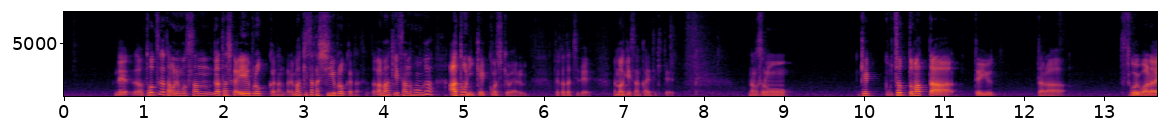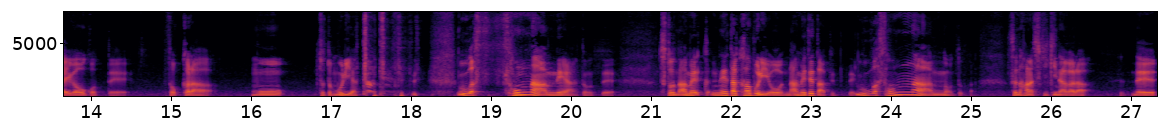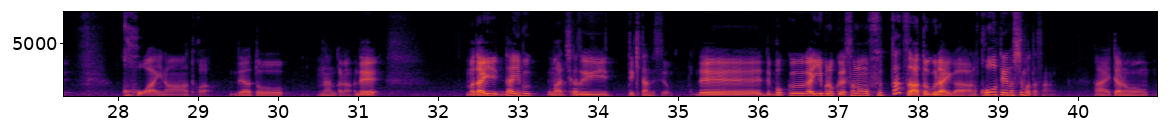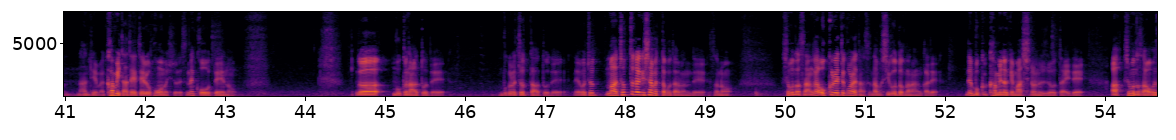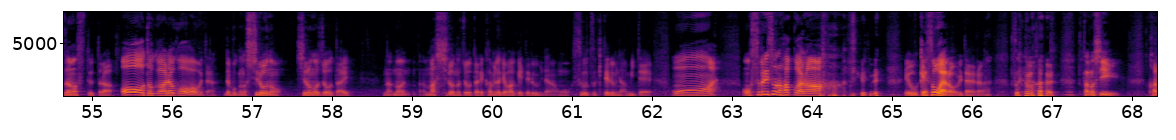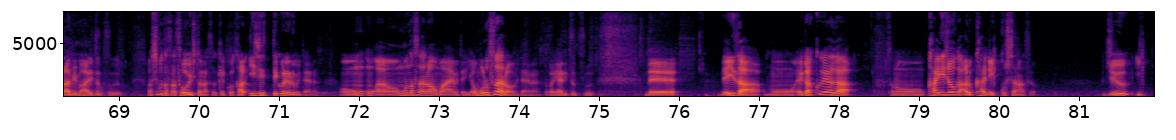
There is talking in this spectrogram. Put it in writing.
で戸塚さん森本さんが確か A ブロックかなんかでマキさんが C ブロックだったんですだからマキさんの方が後に結婚式をやる。って形で。マキさん帰ってきて。なんかその結構ちょっと待ったって言ったらすごい笑いが起こってそっからもうちょっと無理やったって言ってて。うわそんなんあんねやと思って。ちょっとなめネタかぶりをなめてたって言ってうわそんなんあんのとか。その話聞きながら。で怖いなとか。であとなんかな。で,、まあ、だいだいぶ、まあ、近づいてきたんですよ。でで僕が E ブロックでその2つ後ぐらいがあの皇帝の下田さん。はい。であのなんていうの神立ててる方の人ですね皇帝の。が僕の後で僕のちょっと後で。でちょ,、まあ、ちょっとだけ喋ったことあるんでその下田さんが遅れてこられたんですよ。多分仕事かなんかで。で僕髪の毛真っ白の状態で「あ下田さんおはようございます」って言ったら「おお徳川旅行」みたいな。で僕の白の白の状態。の真っ白の状態で髪の毛分けてるみたいなスーツ着てるみたいなの見て「おーいお滑りそうな格好やな」っていうね「受けそうやろ」みたいな。それも楽しい絡みもありつつ、まあ、柴田さんそういう人なんですよ。結構いじってくれるみたいな「おおおもろそうやなお前」みたいな「おもろそうやろ」みたいなとかやりつつ。ででいざもうえ楽屋がその会場がある階の1個下なんですよ。10,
